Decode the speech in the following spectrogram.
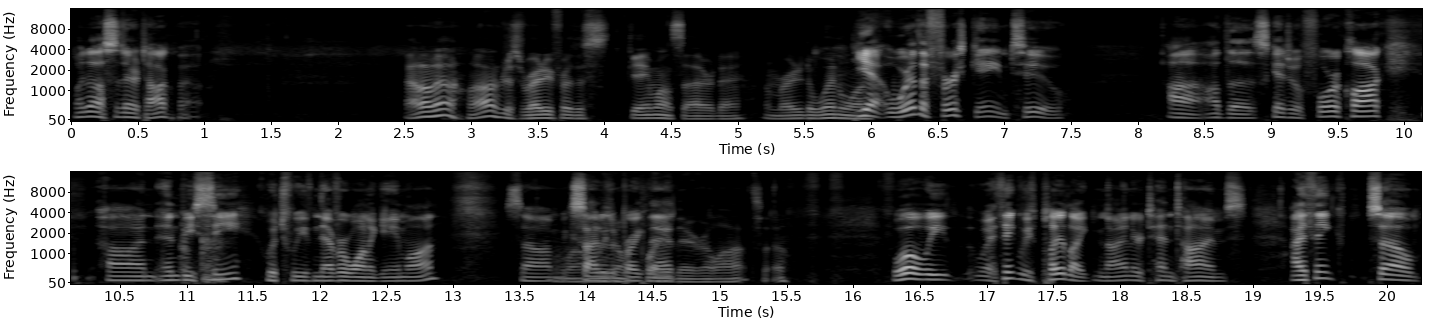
What else is there to talk about? I don't know. I'm just ready for this game on Saturday. I'm ready to win one. Yeah, we're the first game too. Uh, on the schedule, four o'clock on NBC, which we've never won a game on. So I'm Well, excited to break play that. there a lot. So Well, we I think we've played like nine or ten times. I think so.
